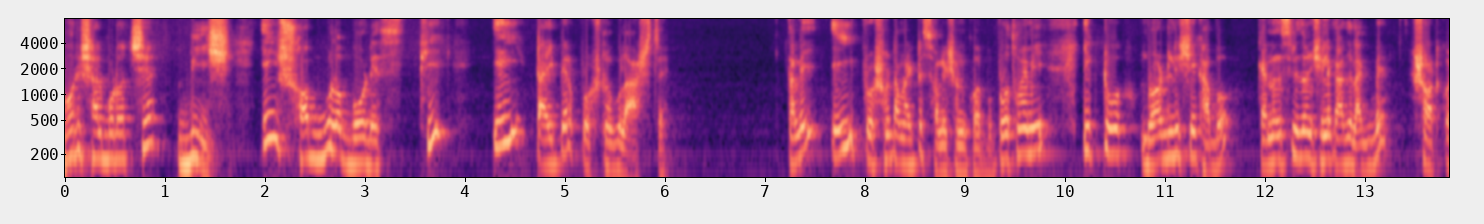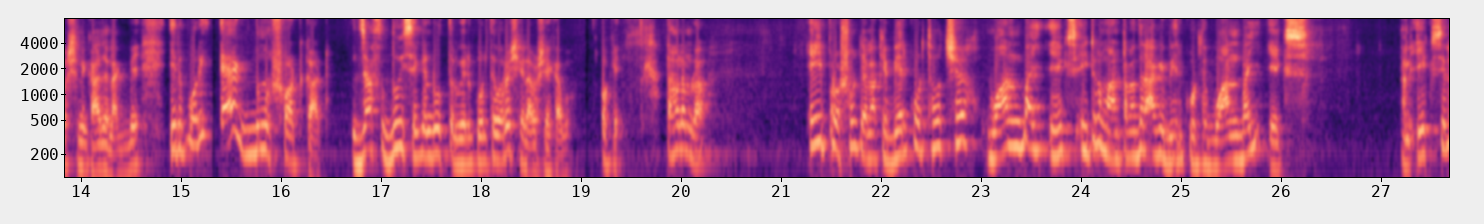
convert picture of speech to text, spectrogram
বরিশাল বোর্ড হচ্ছে বিশ। এই সবগুলো বোর্ডে ঠিক এই টাইপের প্রশ্নগুলো আসছে। তাহলে এই প্রশ্নটা আমরা একটু সলিউশন করব। প্রথমে আমি একটু ব্রডলি শেখাবো, কেন সৃজনশীলে কাজে লাগবে? শর্ট কোশ্চেনে কাজে লাগবে। এরপরে একদম শর্টকাট, জাস্ট দুই সেকেন্ড উত্তর বের করতে পারো, সেটাও শেখাবো। ওকে, তাহলে আমরা এই প্রশ্নটি আমাকে বের করতে হচ্ছে ওয়ান বাই এক্স এইটার মানটা আমাদের আগে বের করতে হবে ওয়ান বাই এক্স তাহলে এক্সের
